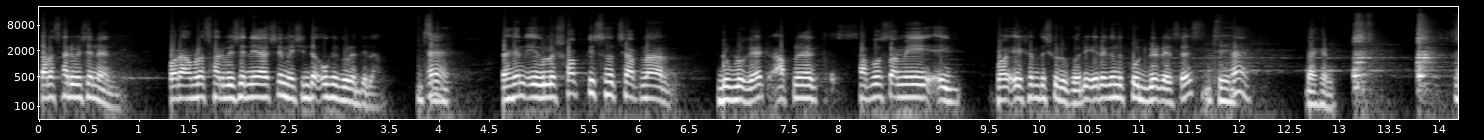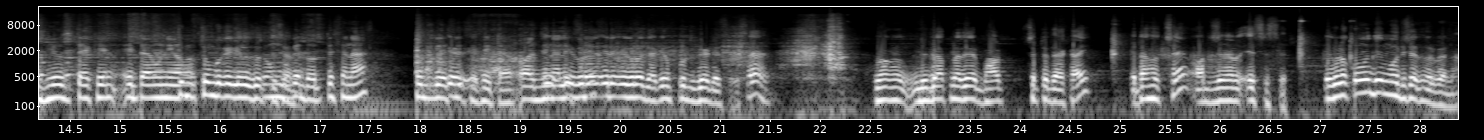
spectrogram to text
তারা সার্ভিসে নেননি। পরে আমরা সার্ভিসে নিয়ে এসে মেশিনটা ওকে করে দিলাম। হ্যাঁ? দেখেন এগুলো সবকিছু হচ্ছে আপনার ডুপ্লিকেট আপনি সাপোজ আমি এই এখান থেকে শুরু করি এটা কিন্তু ফুড গ্রেড এসএস। হ্যাঁ? দেখেন ভিউজ দেখেন এটা উনি চুম্ব- চুম্বকে কিন্তু ধরতেছে চুম্বকে। ধরতেছে না ফুড গ্রেড এসেছে এটা অরিজিনালি এগুলো এগুলো- দেখেন ফুড গ্রেড এসএস হ্যাঁ? এবং যদি আপনাদের ভাব সেটা দেখাই এটা হচ্ছে অরিজিনাল এসএস এগুলো কোনোদিন মরিচা ধরবে না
